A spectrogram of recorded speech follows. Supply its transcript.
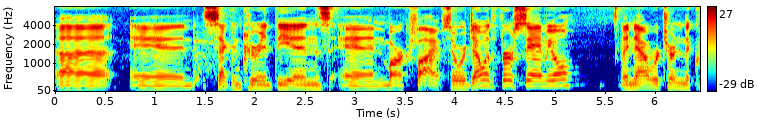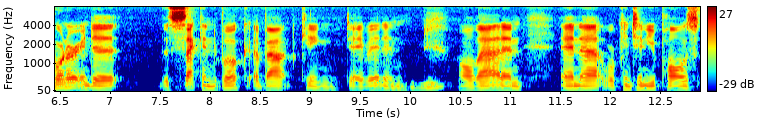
Uh, and Second Corinthians and Mark five. So we're done with First Samuel, and now we're turning the corner into the second book about King David and mm-hmm. all that, and and uh, we'll continue Paul's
